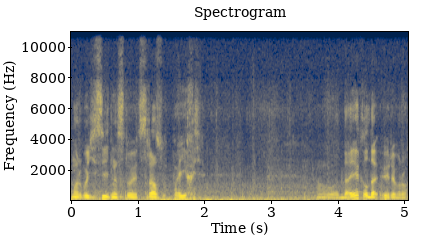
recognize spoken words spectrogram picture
может быть действительно стоит сразу поехать. Вот, доехал до Эребро.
